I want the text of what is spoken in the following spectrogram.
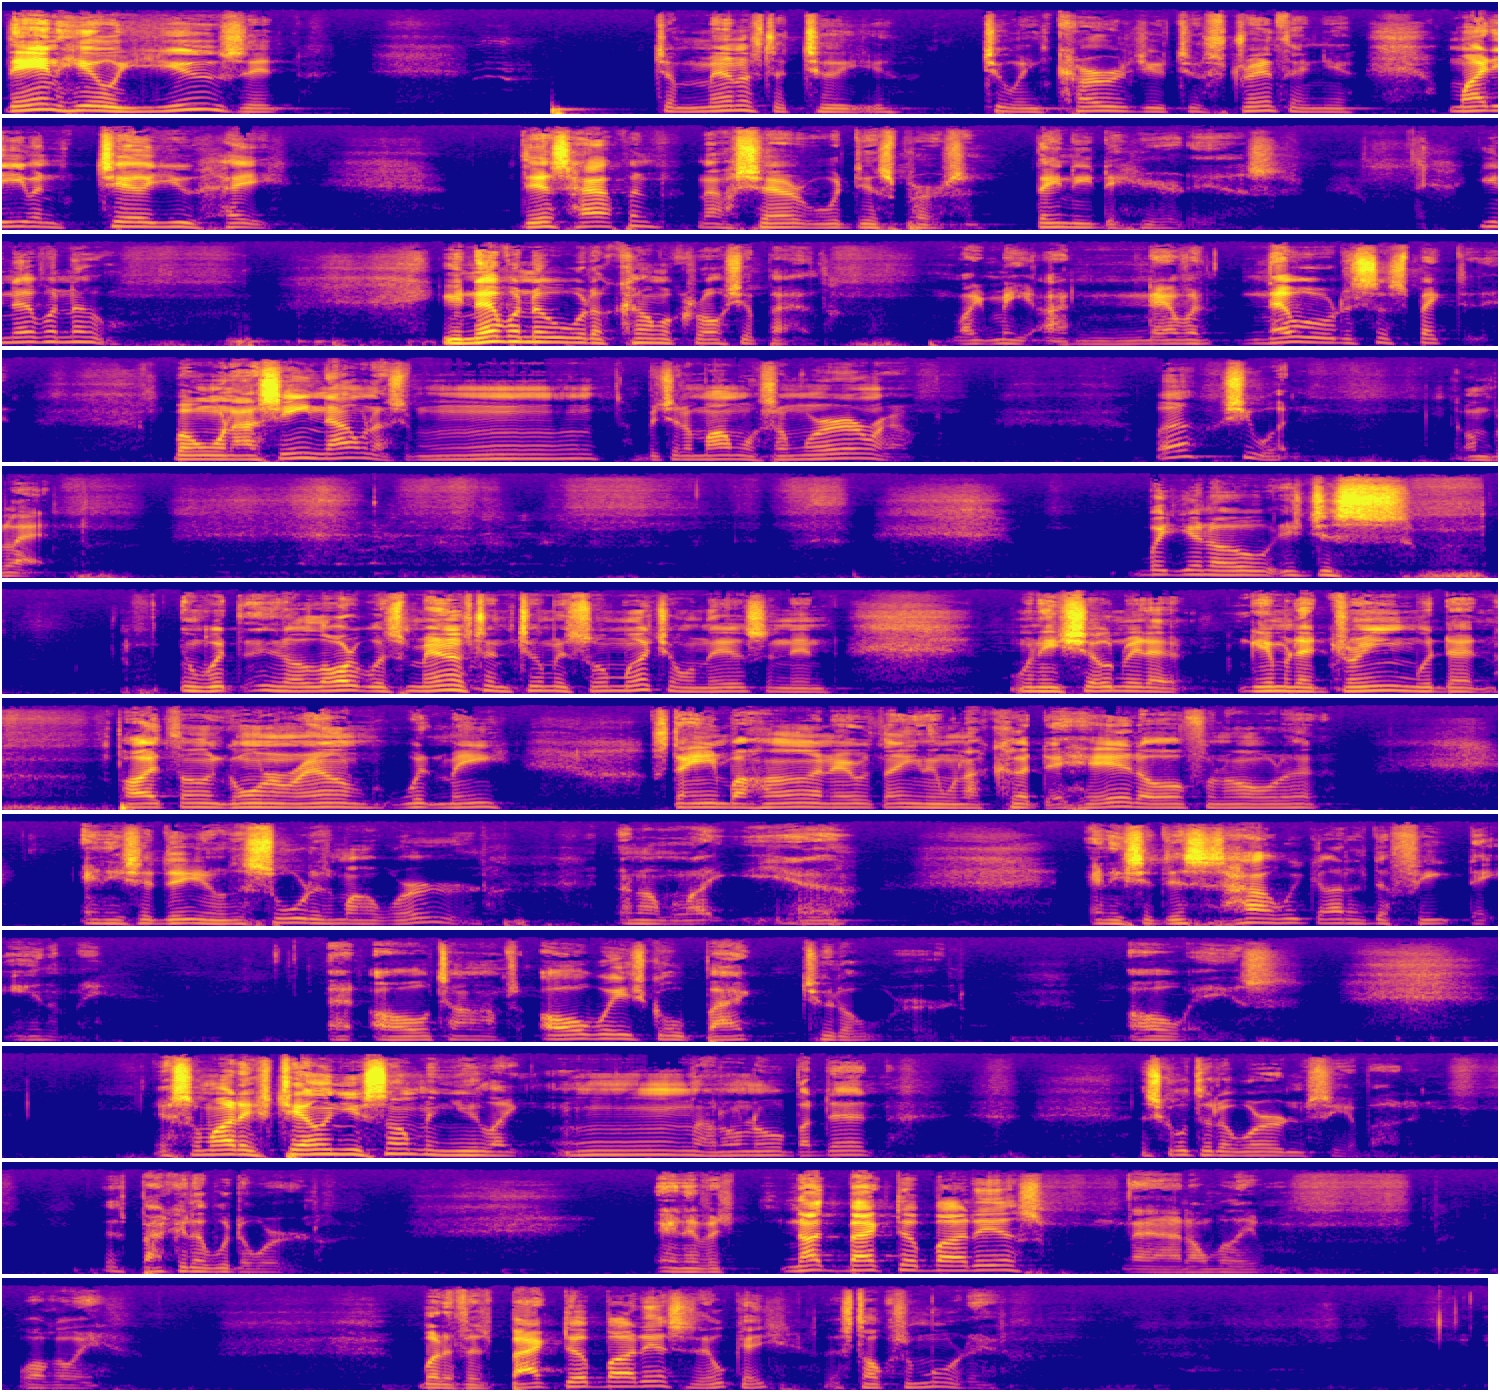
Then He'll use it to minister to you to encourage you, to strengthen you, might even tell you, hey, this happened, now share it with this person. They need to hear this. You never know. You never know what'll come across your path. Like me, I never, never would have suspected it. But when I seen that one, I said, mm, I bet you the mom was somewhere around. Well, she wasn't. I'm glad. but you know, it just and what you know, the Lord was ministering to me so much on this, and then when He showed me that, gave me that dream with that python going around with me, staying behind and everything, and when I cut the head off and all that, and He said, you know, the sword is my word, and I'm like, yeah. And he said, This is how we got to defeat the enemy at all times. Always go back to the word. Always. If somebody's telling you something you're like, mm, I don't know about that, let's go to the Word and see about it. Let's back it up with the Word. And if it's not backed up by this, nah, I don't believe them. Walk away. But if it's backed up by this, say, okay, let's talk some more then.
